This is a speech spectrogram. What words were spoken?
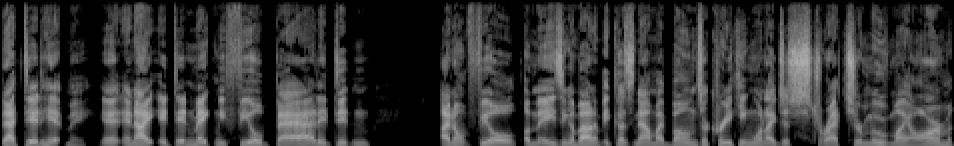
that did hit me. It, and I it didn't make me feel bad. It didn't I don't feel amazing about it because now my bones are creaking when I just stretch or move my arm.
